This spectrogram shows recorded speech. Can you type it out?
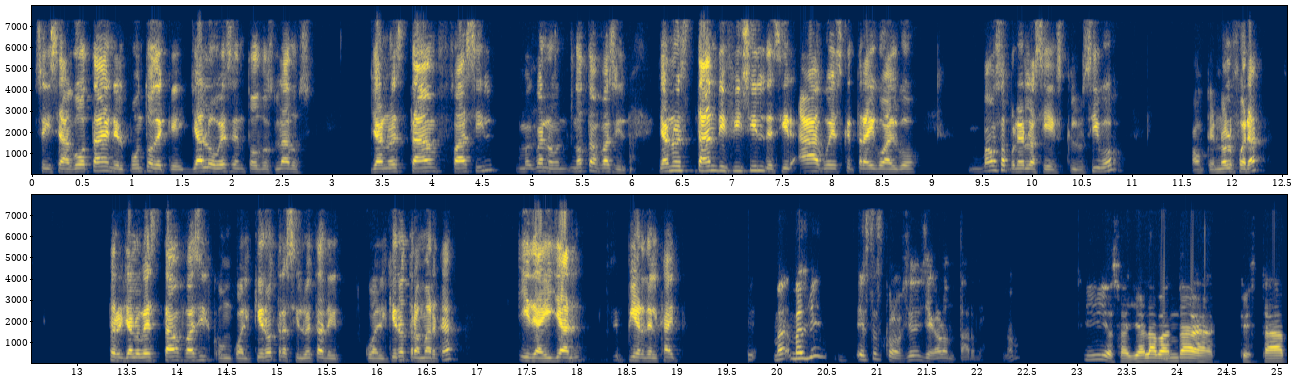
Sí, se agota en el punto de que ya lo ves en todos lados ya no es tan fácil, bueno, no tan fácil, ya no es tan difícil decir, ah, güey, es que traigo algo, vamos a ponerlo así, exclusivo, aunque no lo fuera, pero ya lo ves tan fácil con cualquier otra silueta de cualquier otra marca y de ahí ya pierde el hype. Má- Más bien, estas colaboraciones llegaron tarde, ¿no? Sí, o sea, ya la banda que está,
